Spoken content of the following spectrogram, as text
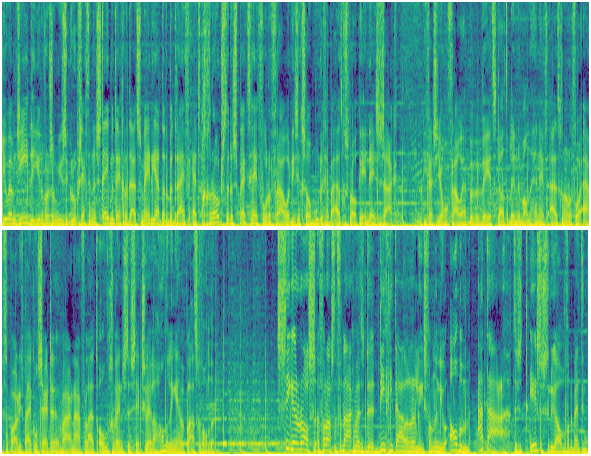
UMG, de Universal Music Group, zegt in een statement tegen de Duitse media... dat het bedrijf het grootste respect heeft voor de vrouwen... die zich zo moedig hebben uitgesproken in deze zaak. Diverse jonge vrouwen hebben beweerd dat Lindeman hen heeft uitgenodigd... voor afterparties bij concerten... waar naar verluid ongewenste seksuele handelingen hebben plaatsgevonden. Sigur Ros verraste vandaag met de digitale release van een nieuw album Ata. Het is het eerste studioalbum van de band in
